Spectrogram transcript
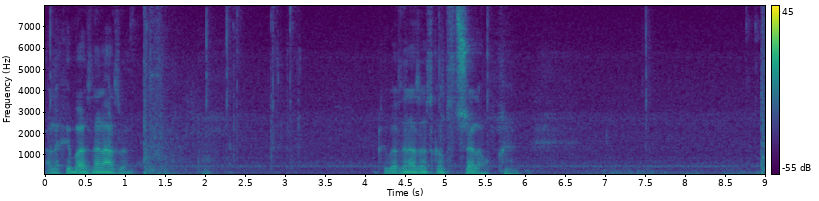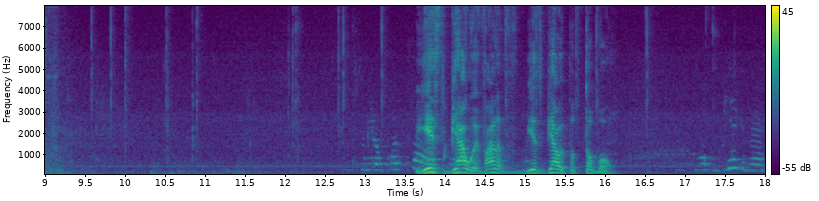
Ale chyba znalazłem. Chyba znalazłem skąd strzelał. Jest biały, wal, jest biały pod tobą. No, biegnę.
